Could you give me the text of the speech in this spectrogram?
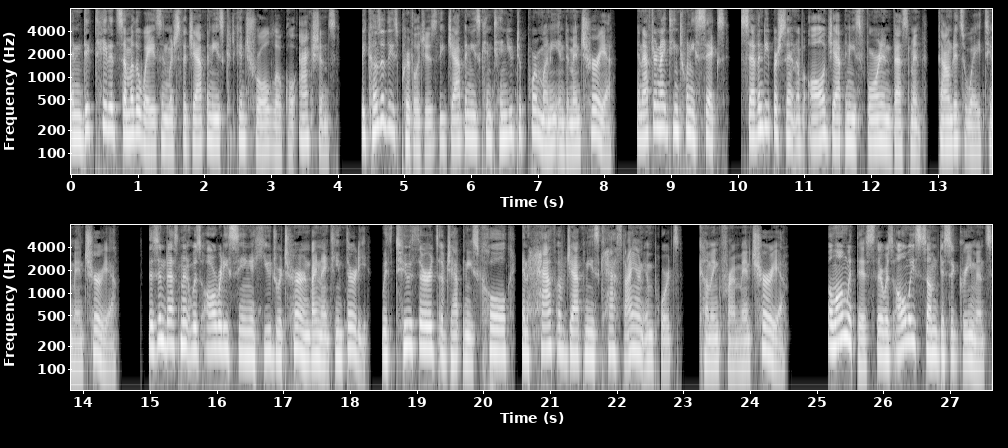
and dictated some of the ways in which the Japanese could control local actions. Because of these privileges, the Japanese continued to pour money into Manchuria, and after 1926, 70% of all Japanese foreign investment found its way to Manchuria. This investment was already seeing a huge return by 1930, with two thirds of Japanese coal and half of Japanese cast iron imports coming from Manchuria. Along with this, there was always some disagreements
